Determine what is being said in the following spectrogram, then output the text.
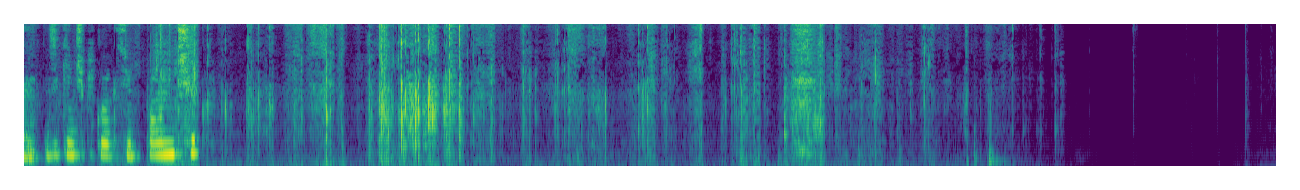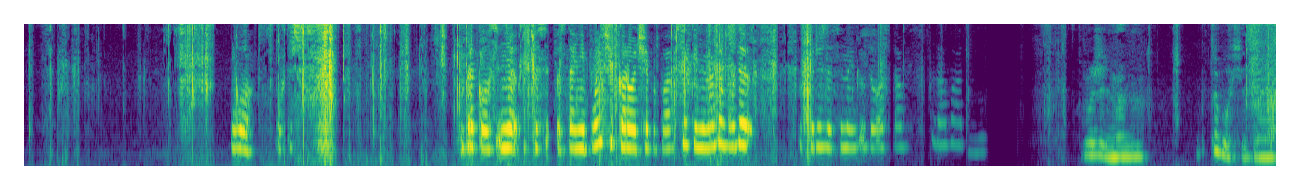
Ой, Закінчимо колекцію пончик. О, ух ти ж. Прикол, ні, ос- останній пончик, коротше, попався, і не треба буде, скоріше за це, не до остався. Може, не надо. Та Бог я знаю.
